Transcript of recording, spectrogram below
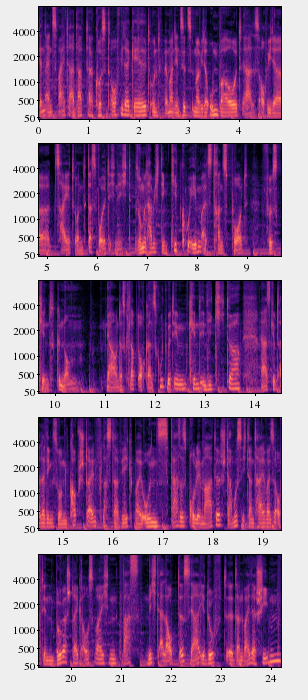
denn ein zweiter Adapter kostet auch wieder Geld und wenn man den Sitz immer wieder umbaut, ja, das ist auch wieder Zeit und das wollte ich nicht. Somit habe ich den Kitco eben als Transport fürs Kind genommen. Ja, und das klappt auch ganz gut mit dem Kind in die Kita. Ja, es gibt allerdings so einen Kopfsteinpflasterweg bei uns. Das ist problematisch. Da muss ich dann teilweise auf den Bürgersteig ausweichen, was nicht erlaubt ist. Ja, ihr dürft äh, dann weiter schieben,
